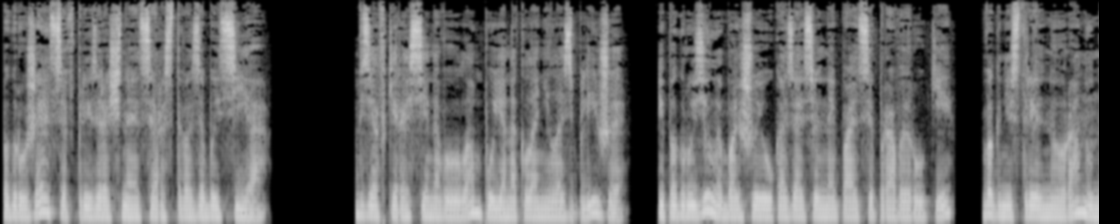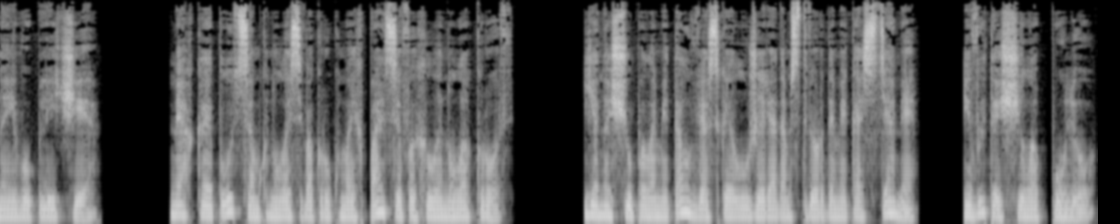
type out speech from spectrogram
погружается в призрачное царство забытия. Взяв керосиновую лампу, я наклонилась ближе и погрузила большие указательные пальцы правой руки в огнестрельную рану на его плече. Мягкая плоть сомкнулась вокруг моих пальцев и хлынула кровь. Я нащупала металл в вязкой луже рядом с твердыми костями и вытащила пулю.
